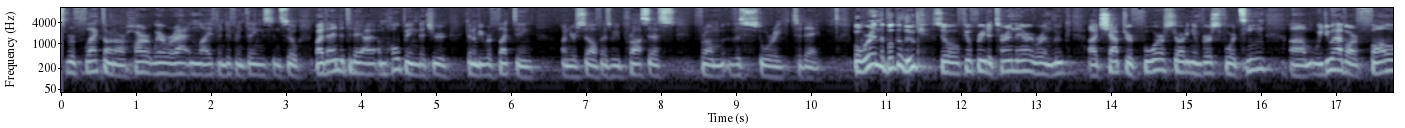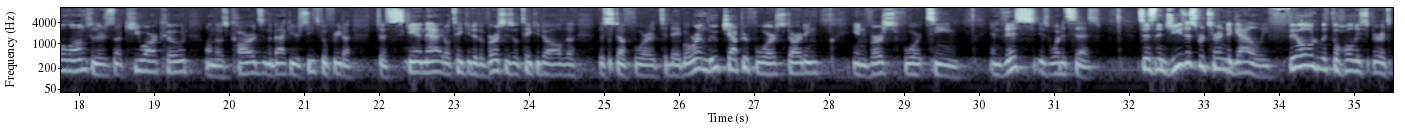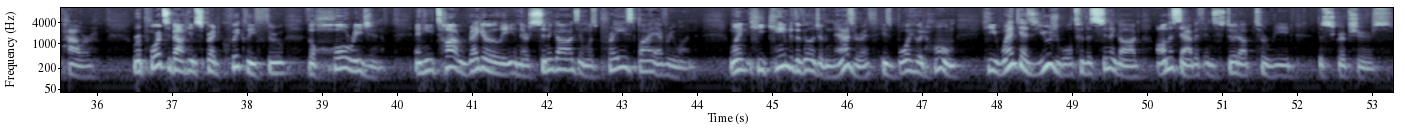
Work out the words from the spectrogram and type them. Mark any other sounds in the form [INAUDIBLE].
reflect on our heart, where we're at in life, and different things. And so by the end of today, I, I'm hoping that you're going to be reflecting on yourself as we process from the story today. But we're in the book of Luke, so feel free to turn there. We're in Luke uh, chapter 4, starting in verse 14. Um, we do have our follow along, so there's a QR code on those cards in the back of your seats. Feel free to to scan that. It'll take you to the verses, it'll take you to all the, the stuff for today. But we're in Luke chapter 4, starting in verse 14. And this is what it says It says, Then Jesus returned to Galilee, filled with the Holy Spirit's power. Reports about him spread quickly through the whole region, and he taught regularly in their synagogues and was praised by everyone. When he came to the village of Nazareth, his boyhood home, he went as usual to the synagogue on the Sabbath and stood up to read the scriptures.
